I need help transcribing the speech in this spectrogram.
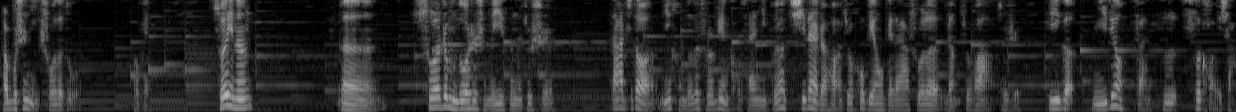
而不是你说的多。OK，所以呢，呃，说了这么多是什么意思呢？就是。大家知道，你很多的时候练口才，你不要期待着哈。就后边我给大家说了两句话，就是第一个，你一定要反思思考一下，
